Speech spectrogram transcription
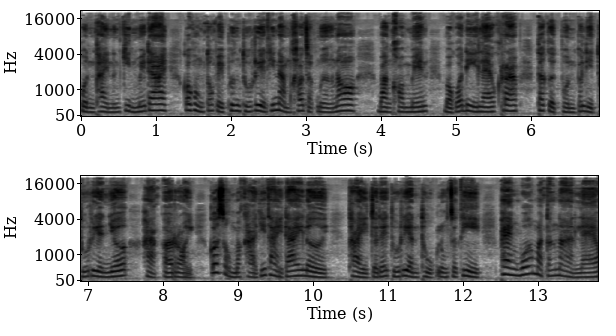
คนไทยนั้นกินไม่ได้ ก็คงต้องไปพึ่งทุเรียนที่นำเข้าจากเมืองนอก บางคอมเมนต์บอกว่าดีแล้วครับ ถ้าเกิดผลผลิตทุเรียนเยอะ หากอร่อย ก็ส่งมาขายที่ไทยได้เลย ไทยจะได้ทุเรียนถูกลงสักที แพงเวอร์มาตั้งนานแล้ว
